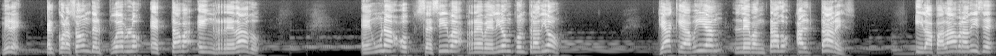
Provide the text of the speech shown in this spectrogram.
Mire, el corazón del pueblo estaba enredado en una obsesiva rebelión contra Dios, ya que habían levantado altares. Y la palabra dice,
